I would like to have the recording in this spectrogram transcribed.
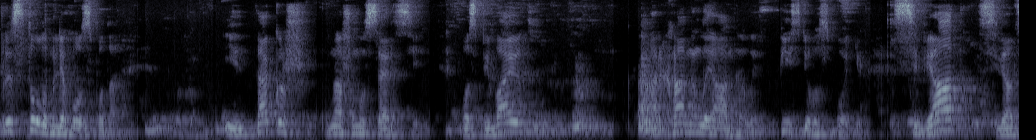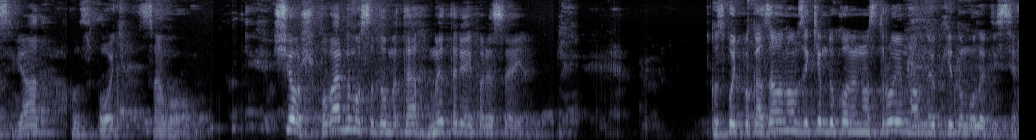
престолом для Господа. І також в нашому серці поспівають архангели і ангели, пісню Господню. Свят, свят, свят, Господь Саваоф. Що ж, повернемося до Митаря і Фарисея. Господь показав нам, з яким духовним настроєм нам необхідно молитися.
